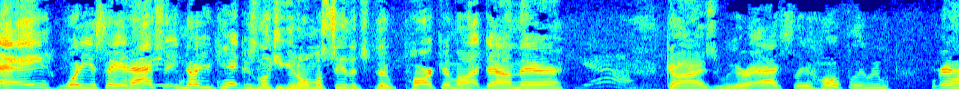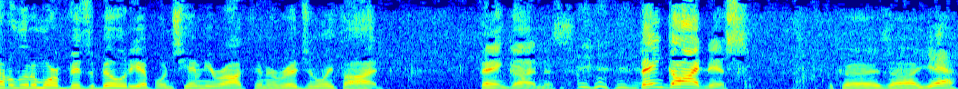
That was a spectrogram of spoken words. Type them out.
A, what do you say? It actually, no, you can't, because look, you can almost see the, the parking lot down there. Guys, we are actually, hopefully, we, we're going to have a little more visibility up on Chimney Rock than originally thought. Thank godness. Thank godness. Because, uh, yeah,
